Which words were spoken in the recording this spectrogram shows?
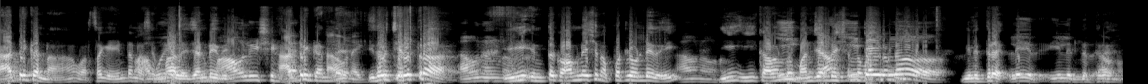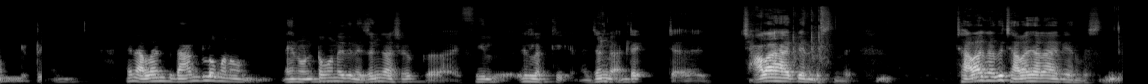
హ్యాట్రిక్ అన్న వరుసగా ఏంటన్నా సినిమా లెజెండ్ ఇది. హ్యాట్రిక్ అవును, ఇదో. చరిత్ర. ఈ ఇంత కాంబినేషన్ అప్పట్లో ఉండేది. ఈ ఈ కాలంలో మన జనరేషన్లో వీళ్ళిద్దరే. లేదు వీళ్ళిద్దరు. నేను అలాంటి దాంట్లో మనం నేను ఉండటం అనేది నిజంగా అశోక్ ఐ ఫీల్ లక్కీ నిజంగా అంటే చాలా హ్యాపీ అనిపిస్తుంది. చాలా కాదు చాలా చాలా హ్యాపీ అనిపిస్తుంది.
